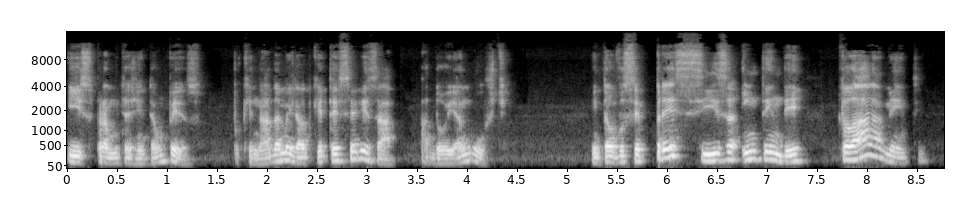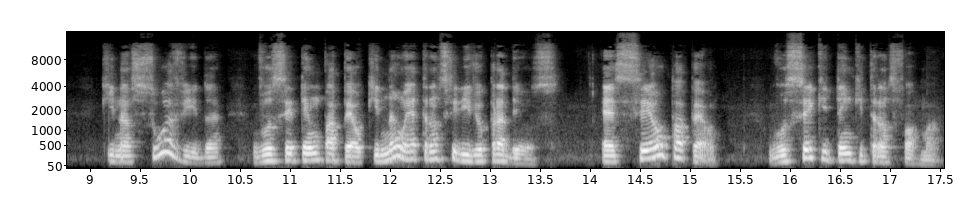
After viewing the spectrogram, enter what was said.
Isso para muita gente é um peso, porque nada melhor do que terceirizar a dor e a angústia. Então você precisa entender claramente que na sua vida você tem um papel que não é transferível para Deus. É seu papel. Você que tem que transformar.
